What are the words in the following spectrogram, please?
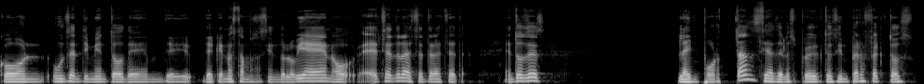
con un sentimiento de, de, que no estamos haciéndolo bien, o etcétera, etcétera, etcétera. Entonces, la importancia de los proyectos imperfectos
